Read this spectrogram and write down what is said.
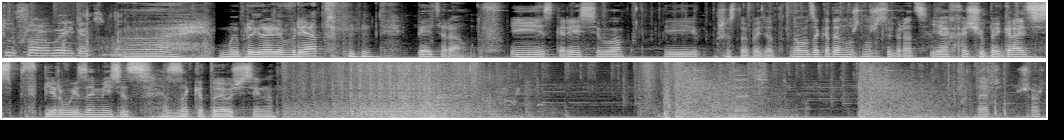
Too far away, guys. Ай, Мы проиграли в ряд 5 раундов. И, скорее всего, и шестой пойдет. Но вот за КТ нужно уже собираться. Я хочу поиграть впервые за месяц за КТ очень сильно. Dead. Тач, шорт.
